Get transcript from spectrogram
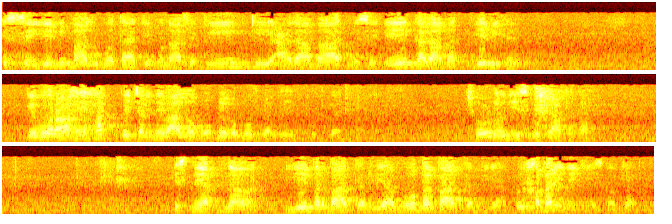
اس سے یہ بھی معلوم ہوتا ہے کہ منافقین کی علامات میں سے ایک علامت یہ بھی ہے کہ وہ راہ حق پہ چلنے والوں کو بے وقوف کر دیں چھوڑو جی اس کو کیا پتا ہے؟ اس نے اپنا یہ برباد کر لیا، وہ برباد کر لیا۔ کوئی خبر ہی نہیں تھی اس کو کیا پتا۔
